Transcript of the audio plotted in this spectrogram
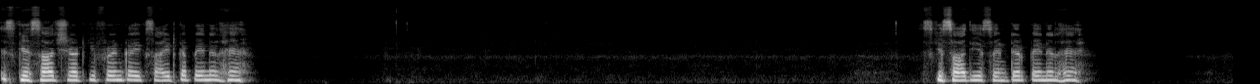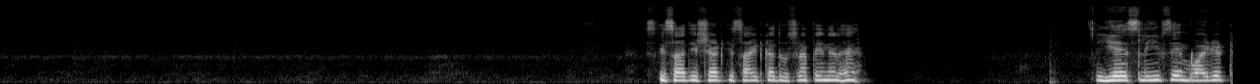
इसके साथ शर्ट की फ्रंट का एक साइड का पैनल है। इसके साथ ये सेंटर पैनल है। इसके साथ ये शर्ट की साइड का दूसरा पैनल है। ये स्लीव से एम्ब्रॉयड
